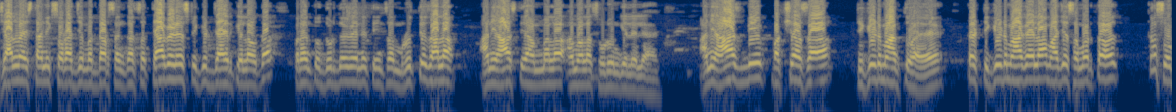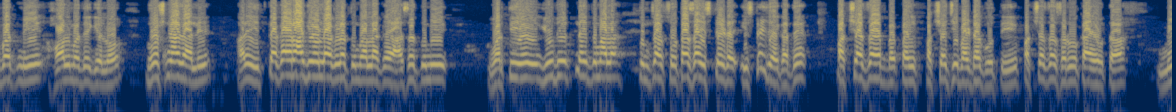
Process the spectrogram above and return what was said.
जालना स्थानिक स्वराज्य मतदारसंघाचं त्यावेळेस तिकीट जाहीर केलं होतं परंतु दुर्दैवाने त्यांचा मृत्यू झाला आणि आज ते आम्हाला आम्हाला सोडून गेलेले आहेत. आणि आज मी पक्षाचा तिकीट मागतो आहे तर तिकीट मागायला माझे समर्थकासोबत मी हॉलमध्ये गेलो घोषणा झाली अरे इतका काय राग येऊ लागला तुम्हाला काय? असं तुम्ही वरती येऊ देत नाही तुम्हाला? तुमचा स्वतःचा इस्टेट इस्टेज आहे का ते? पक्षाचा पक्षाची बैठक होती पक्षाचा सर्व काय होता मी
